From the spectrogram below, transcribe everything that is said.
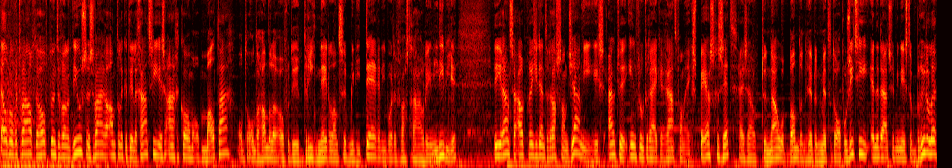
11 over 12, de hoofdpunten van het nieuws. Een zware ambtelijke delegatie is aangekomen op Malta... om te onderhandelen over de drie Nederlandse militairen... die worden vastgehouden in Libië. De Iraanse oud-president Rafsanjani is uit de invloedrijke raad van experts gezet. Hij zou te nauwe banden hebben met de oppositie. En de Duitse minister Brudele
